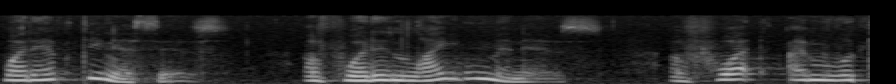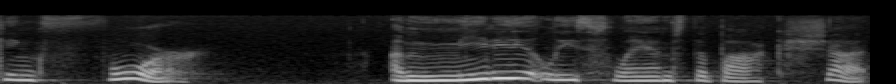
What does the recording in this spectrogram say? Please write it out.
what emptiness is, of what enlightenment is, of what I'm looking for, immediately slams the box shut.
